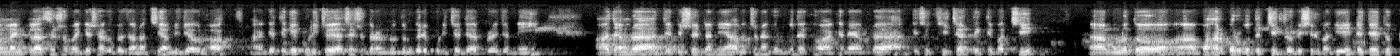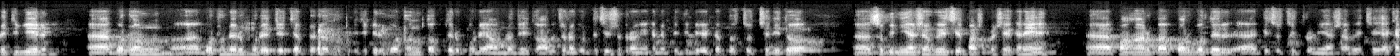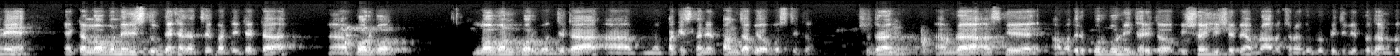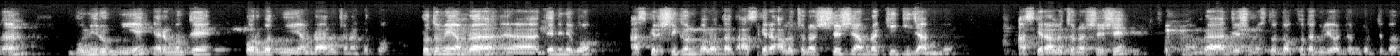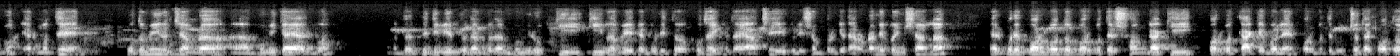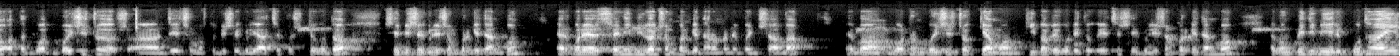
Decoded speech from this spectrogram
Online ক্লাসে সবাইকে স্বাগত জানাচ্ছি। আমি জিয়াউল হক। আগে থেকে পরিচয় আছে, সুতরাং নতুন করে পরিচয় দেওয়ার প্রয়োজন নেই। আজ আমরা যে বিষয়টা নিয়ে আলোচনা করব, দেখো, এখানে আমরা কিছু ফিচার দেখতে পাচ্ছি। মূলত পাহাড় পর্বতের চিত্র বেশিরভাগই। এটা যেহেতু পৃথিবীর গঠন গঠনের উপরে যে চ্যাপ্টার পৃথিবীর গঠন তত্ত্বের উপরে আমরা যেহেতু আলোচনা করতেছি, সুতরাং এখানে পৃথিবীর একটা প্রস্তুচ্ছেদিত ছবি নিয়ে আসা হয়েছে। পাশাপাশি এখানে পাহাড় বা পর্বতের কিছু চিত্র নিয়ে আসা হয়েছে। এখানে একটা লবণের স্তূপ দেখা যাচ্ছে বাট এটা একটা পর্বত, লবণ পর্বত, যেটা পাকিস্তানের পাঞ্জাবে অবস্থিত। সুতরাং আমরা আজকে আমাদের পূর্ব নির্ধারিত বিষয় হিসেবে আমরা আলোচনা করব পৃথিবীর প্রধান প্রধান ভূমিরূপ নিয়ে। এর মধ্যে পর্বত নিয়ে আমরা আলোচনা করব। প্রথমে আমরা জেনে নেব আজকের শিখন ফল, অর্থাৎ আজকের আলোচনার শেষে আমরা কি কি জানব। আজকের আলোচনার শেষে আমরা যে সমস্ত দক্ষতাগুলি অর্জন করতে পারব, এর মধ্যে প্রথমেই হচ্ছে আমরা ভূমিকায় আসব। অর্থাৎ পৃথিবীর প্রধান প্রধান ভূমিরূপ কি, কীভাবে এটা গঠিত, কোথায় কোথায় আছে, এগুলি সম্পর্কে ধারণা নেব ইনশাআল্লাহ। এরপরে পর্বত ও পর্বতের সংজ্ঞা কি, পর্বত কাকে বলে, পর্বতের উচ্চতা কত, অর্থাৎ বৈশিষ্ট্য যে সমস্ত বিষয়গুলি আছে বৈশিষ্ট্যগত সেই বিষয়গুলি সম্পর্কে জানব। এরপরে শ্রেণি বিভাগ সম্পর্কে ধারণা নেব ইনশাআল্লাহ। এবং গঠন বৈশিষ্ট্য কেমন, কীভাবে গঠিত হয়েছে, সেগুলি সম্পর্কে জানব। এবং পৃথিবীর কোথায়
